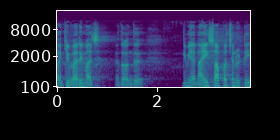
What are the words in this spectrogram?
தேங்க்யூ வெரி மச் இதை வந்து கிமி அ நைஸ் ஆப்பர்ச்சுனிட்டி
